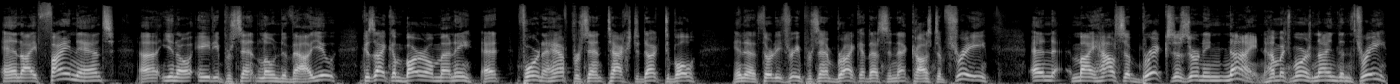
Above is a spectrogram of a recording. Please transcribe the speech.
and I finance, uh, you know, 80% loan to value because I can borrow money at 4.5% tax deductible in a 33% bracket, that's a net cost of three. And my house of bricks is earning nine. How much more is nine than three?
